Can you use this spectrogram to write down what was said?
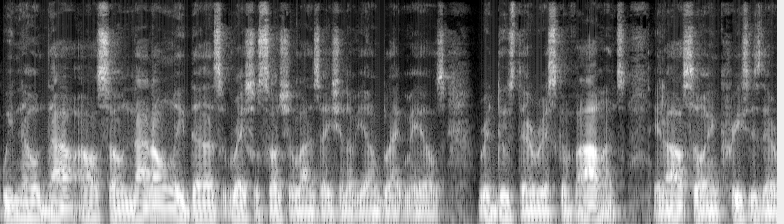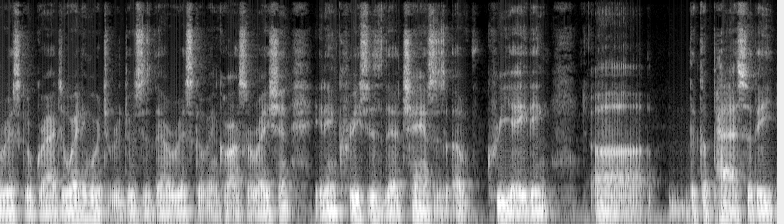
We know now also not only does racial socialization of young black males reduce their risk of violence, it also increases their risk of graduating, which reduces their risk of incarceration. It increases their chances of creating uh, the capacity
